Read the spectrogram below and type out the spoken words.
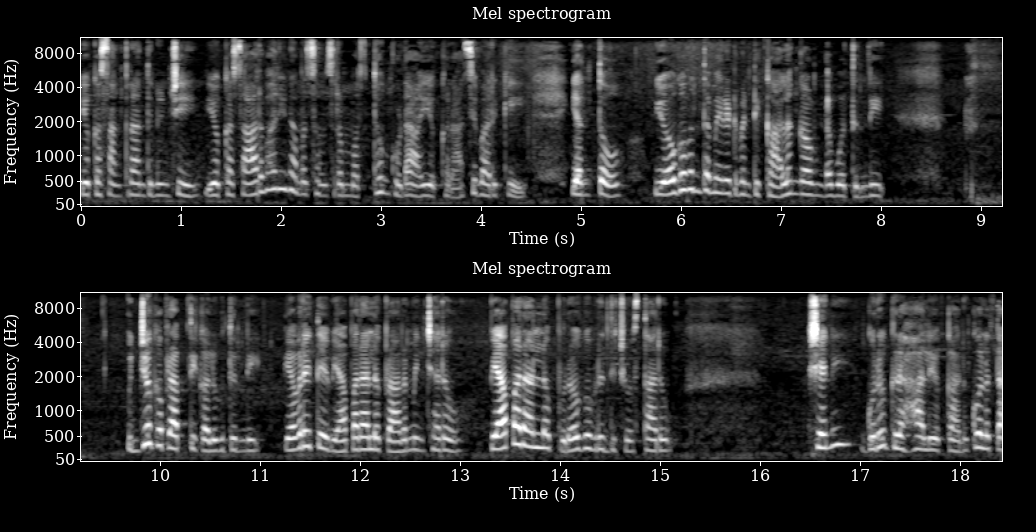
ఈ యొక్క సంక్రాంతి నుంచి ఈ యొక్క సార్వారి నామ సంవత్సరం మొత్తం కూడా ఈ యొక్క రాశి వారికి ఎంతో యోగవంతమైనటువంటి కాలంగా ఉండబోతుంది. ఉద్యోగ ప్రాప్తి కలుగుతుంది. ఎవరైతే వ్యాపారాలు ప్రారంభించారో వ్యాపారాల్లో పురోగవృద్ధి చూస్తారు. శని గురుగ్రహాల యొక్క అనుకూలత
